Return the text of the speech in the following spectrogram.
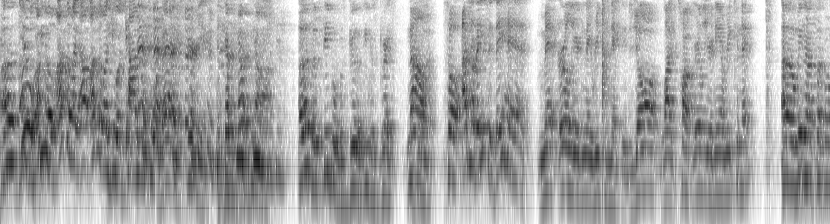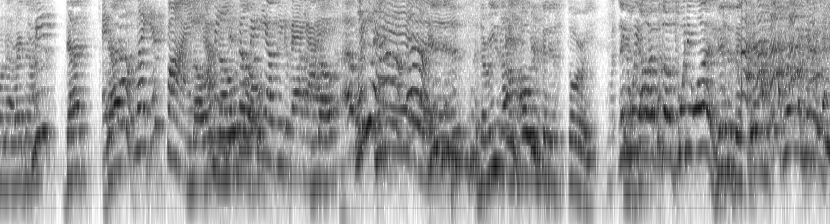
Us, You, us, I feel, I feel like I, I feel like you were tie me into a bad experience. nah, us as people was good. We was great. Now, so I know they said they had met earlier than they reconnected. Did y'all like talk earlier than reconnect? Uh, we not talking on that right now. We- that's It's that's so, like it's fine. No, I mean, no, just don't no. make me out be the bad guy. no. Uh, We what's have- This, this is the reason I'm holding to this story. Nigga, we on episode 21. This is a very It's literally been,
